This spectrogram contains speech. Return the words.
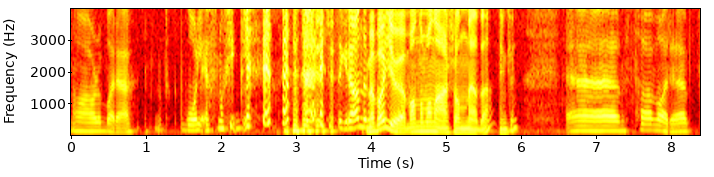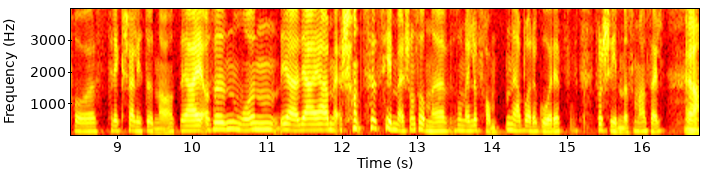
Nå har du bare Gå og les noe hyggelig. Lite grann. Men hva gjør man når man er sånn nede, egentlig? Eh, ta vare på Trekk seg litt unna. Jeg, altså noen jeg, jeg er mer sånn, sier mer som sånne som elefanten. Jeg bare går og forsvinner for meg selv. Ja.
